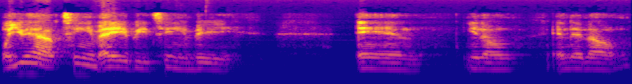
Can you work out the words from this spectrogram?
when you have Team A, B, Team B, and you know, and then um,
